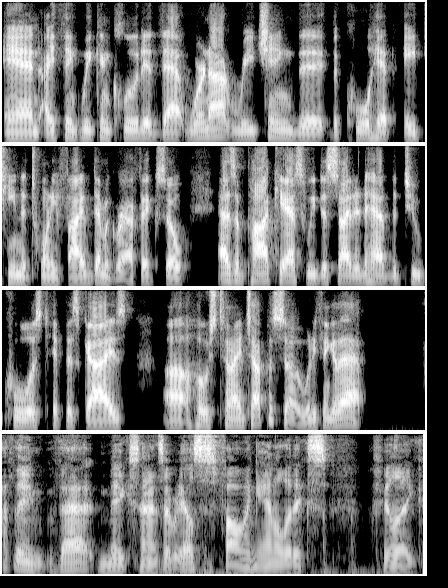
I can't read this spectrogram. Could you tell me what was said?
and I think we concluded that we're not reaching the the cool hip 18 to 25 demographic. So as a podcast, we decided to have the two coolest hippest guys uh, host tonight's episode. What do you think of that? I think that makes sense. Everybody else is following analytics. I feel like,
